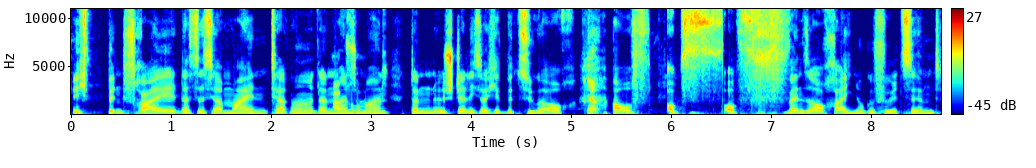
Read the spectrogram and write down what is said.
ich bin frei, das ist ja mein Terrain, dann mein Absolut. Roman. Dann äh, stelle ich solche Bezüge auch ja. auf, ob, ob, wenn sie auch eigentlich nur gefühlt sind.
